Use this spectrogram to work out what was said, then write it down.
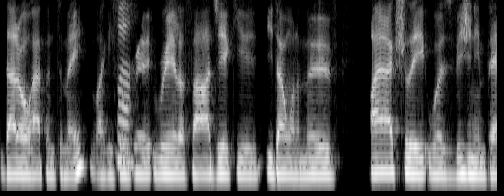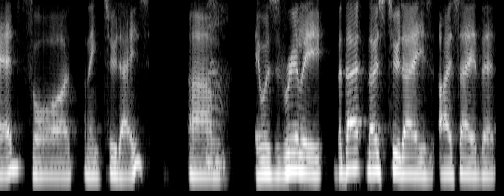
that all happened to me. Like you feel wow. really, really lethargic, you you don't want to move. I actually was vision impaired for I think two days. Um, wow. It was really, but that those two days, I say that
